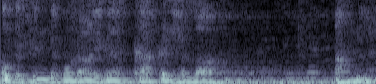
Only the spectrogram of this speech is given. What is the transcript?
കുദസിന്റെ പോരാളികളെ കാക്കണിയല്ല ആമീൻ.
